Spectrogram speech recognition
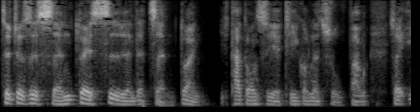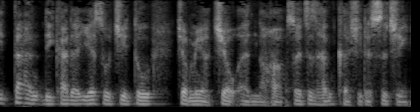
这就是神对世人的诊断，他同时也提供了处方。所以一旦离开了耶稣基督，就没有救恩了哈。所以这是很可惜的事情。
